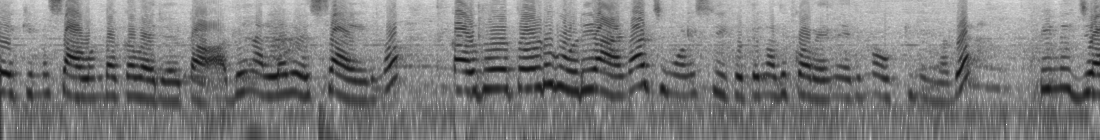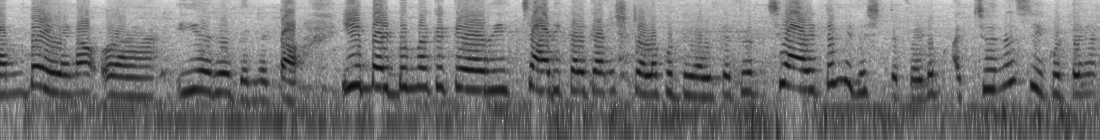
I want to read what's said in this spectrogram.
വയ്ക്കുമ്പോൾ സൗണ്ട് ഒക്കെ വരും കേട്ടോ. അത് നല്ല രസമായിരുന്നു കൗതുകത്തോടു കൂടിയാണ് അച്ചുമോളും ശ്രീകുട്ടനും അത് കുറേ നേരം നോക്കി നിന്നത്. പിന്നെ ജമ്പ് ചെയ്യണ ഈ ഒരു ഇതുണ്ട് കേട്ടോ ഈ ബെഡുമൊക്കെ കയറി ചാടി കളിക്കാൻ ഇഷ്ടമുള്ള കുട്ടികൾക്ക് തീർച്ചയായിട്ടും ഇത് ഇഷ്ടപ്പെടും. അച്ഛനും ശ്രീകുട്ടനും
